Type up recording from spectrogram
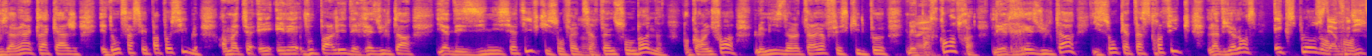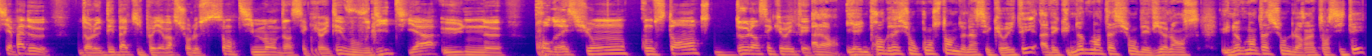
vous avez un claquage. Et donc ça c'est pas possible en matière. Et, et les- vous parliez des résultats. Il y a des initiatives qui sont faites. Ouais. Certaines sont bonnes. Encore une fois, le ministre de l'Intérieur fait ce qu'il peut. Mais Ouais. par contre, les résultats, ils sont catastrophiques. La violence explose en France. vous dites, il n'y a pas de, dans le débat qu'il peut y avoir sur le sentiment d'insécurité, vous vous dites, il y a une progression constante de l'insécurité. Alors, il y a une progression constante de l'insécurité avec une augmentation des violences, une augmentation de leur intensité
